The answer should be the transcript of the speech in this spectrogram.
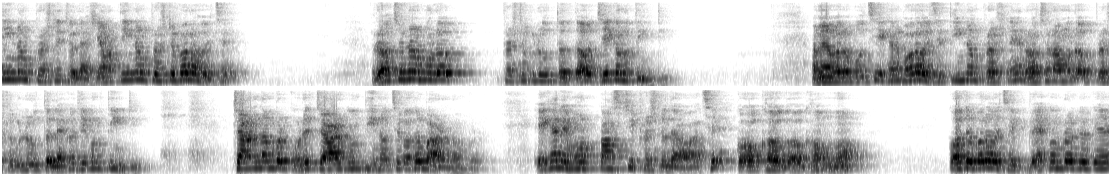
তিন নং প্রশ্নে চলে আসি। আমার তিন নং প্রশ্নে বলা হয়েছে রচনামূলক প্রশ্নগুলোর উত্তর দাও যে কোনো তিনটি। আমি আবারও বলছি, এখানে বলা হয়েছে তিন নং প্রশ্নে রচনামূলক প্রশ্নগুলোর উত্তর লেখো যে কোনো তিনটি। চার নম্বর করে চার গুণ তিন হচ্ছে কত? বারো নম্বর। এখানে মোট পাঁচটি প্রশ্ন দেওয়া আছে, ক, খ, গ, ঘ ম কত বলা হয়েছে রোকেয়া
